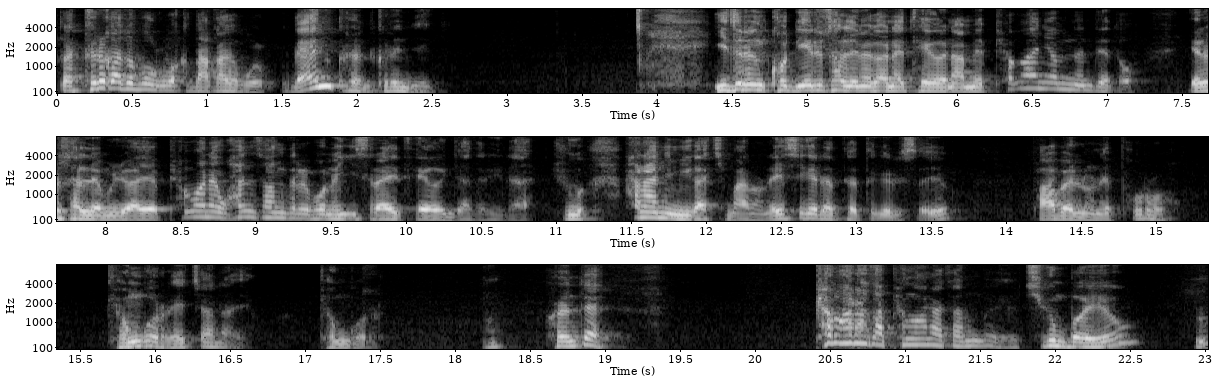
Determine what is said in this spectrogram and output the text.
그러니까 들어가도 모르고 막 나가도 모르고. 맨 그런, 그런 얘기. 이들은 곧 예루살렘에 관해 태어나며 평안이 없는데도 예루살렘을 위하여 평안의 환상들을 보는 이스라엘 대언자들이라. 주 하나님 이 같이 말하는 에스겔한테 어떻게 그랬어요? 바벨론의 포로 경고를 했잖아요. 경고를. 어? 그런데 평안하다 평안하다는 거예요. 지금 뭐예요? 어?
